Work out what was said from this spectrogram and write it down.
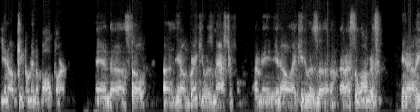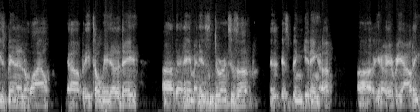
you know, keep them in the ballpark. And uh, so, uh, you know, Greinke was masterful. I mean, you know, like he was, uh, that's the longest, you know, he's been in a while. Uh, but he told me the other day uh, that, hey, man, his endurance is up. It's been getting up, uh, you know, every outing.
